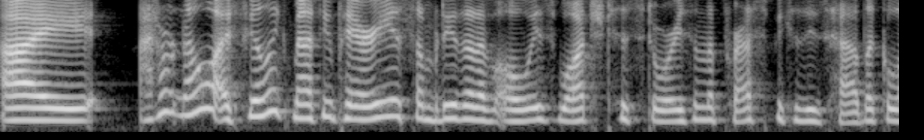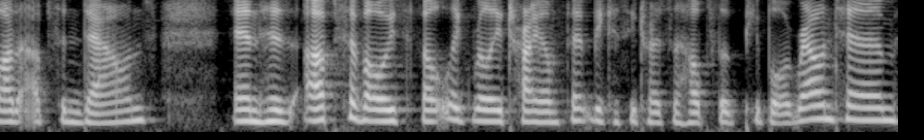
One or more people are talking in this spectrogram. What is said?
I I don't know. I feel like Matthew Perry is somebody that I've always watched his stories in the press because he's had like a lot of ups and downs. And his ups have always felt like really triumphant because he tries to help the people around him.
